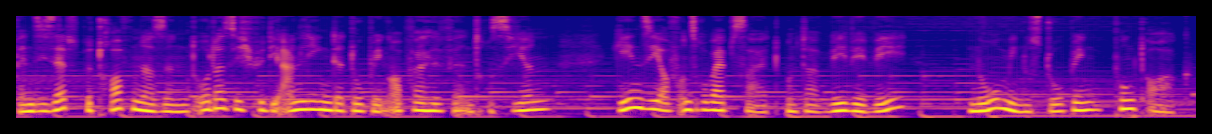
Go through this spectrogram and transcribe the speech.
Wenn Sie selbst Betroffener sind oder sich für die Anliegen der Doping-Opferhilfe interessieren, gehen Sie auf unsere Website unter www.no-doping.org.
